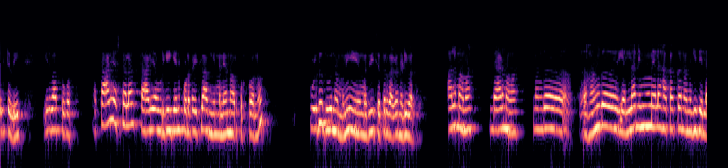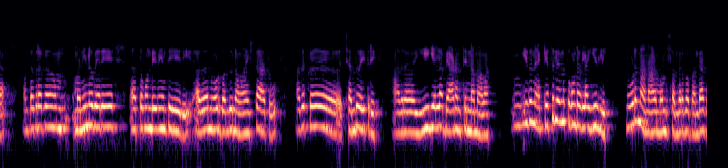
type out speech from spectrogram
ಇರ್ತೀವಿ. ಇರ್ಬಾರ್ದು ತಗೋ. ತಾಳಿ ಅಷ್ಟಲ್ಲ ತಾಳಿ ಆ ಹುಡುಗಿಗೆ ಏನು ಕೊಡೋದೈತ್ಲ ಅದು ನಿಮ್ಮ ಮನೆಯವ್ರು ಕೊಟ್ಕೊಂಡು ಉಳ್ದದ್ದು ನಮ್ಮ ಮನೆ ಮದ್ವೆ ಛತ್ರದಾಗ ನಡಿವತ್ತು ಅಲ್ಲ ಮಾವ ಬ್ಯಾಡ ಮಾವ ನಂಗೆ ಹಂಗೆ ಎಲ್ಲ ನಿಮ್ಮ ಮೇಲೆ ಹಾಕಕ್ಕೆ ನನಗಿದಿಲ್ಲ. ಅಂಥದ್ರಾಗ ಮನಿನೂ ಬೇರೆ ತೊಗೊಂಡೇನಿ ಅಂತ ಹೇಳಿ. ಅದು ನೋಡಿ ಬಂದು ನಾವು ಇಷ್ಟ ಆಯ್ತು ಅದಕ್ಕೆ ಚಂದ ಐತ್ರಿ. ಆದ್ರೆ ಈಗೆಲ್ಲ ಬ್ಯಾಡ ಅಂತೀನಿ ನಮ್ಮ ಮಾವ ಇದನ್ನು ಕೆಸಲೇನೋ ತೊಗೊಂಡಾರಲ್ಲ ಇರಲಿ. ನೋಡೋಣ, ನಾಳೆ ಮುಂದೆ ಸಂದರ್ಭ ಬಂದಾಗ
